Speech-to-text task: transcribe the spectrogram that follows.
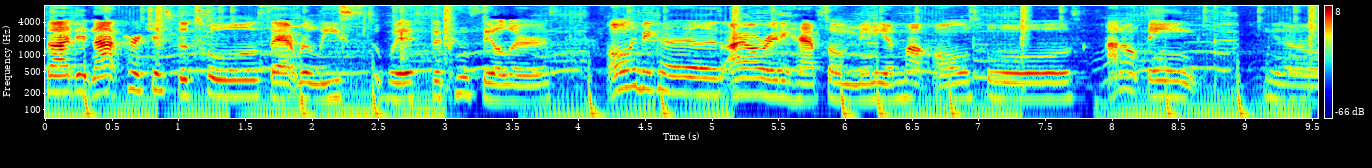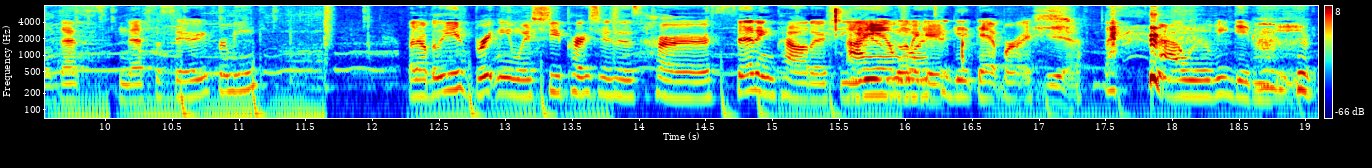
So I did not purchase the tools that released with the concealers only because I already have so many of my own tools. I don't think, you know, that's necessary for me. But I believe Brittany, when she purchases her setting powder, she I is am gonna get, to get that brush. yeah. I will be getting it.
